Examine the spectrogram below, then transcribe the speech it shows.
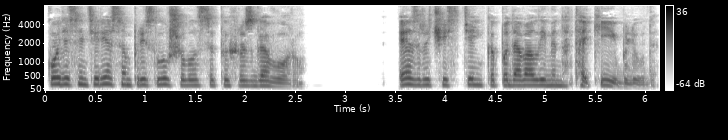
Коди с интересом прислушивался к их разговору. Эзра частенько подавал именно такие блюда.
